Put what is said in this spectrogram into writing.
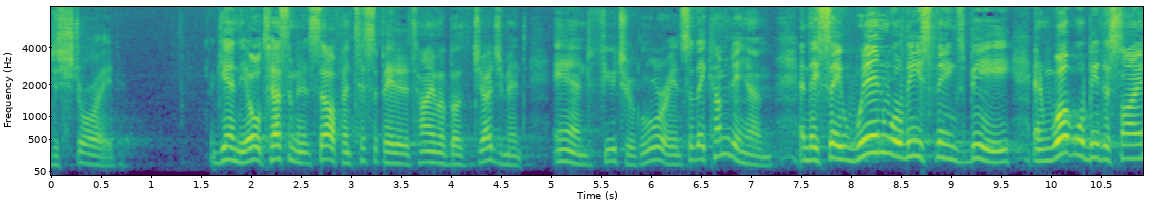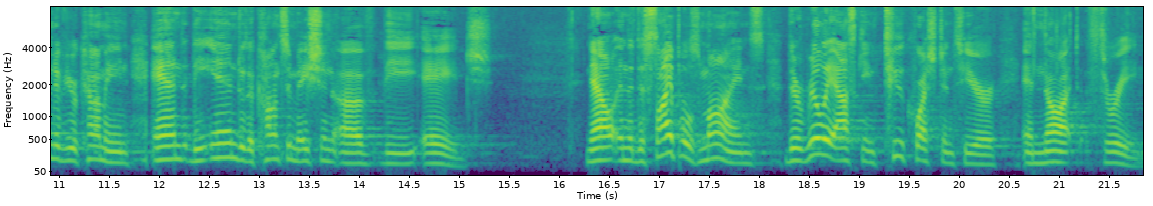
destroyed. Again, the Old Testament itself anticipated a time of both judgment and future glory. And so they come to him and they say, When will these things be? And what will be the sign of your coming and the end or the consummation of the age? Now, in the disciples' minds, they're really asking two questions here and not three.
